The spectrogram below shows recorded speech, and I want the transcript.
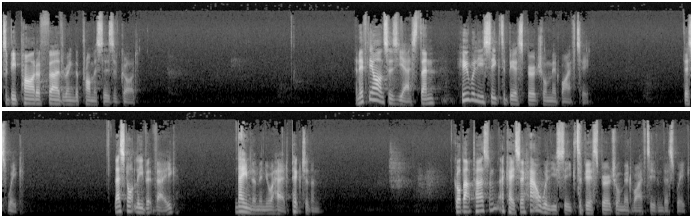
to be part of furthering the promises of God? And if the answer is yes, then who will you seek to be a spiritual midwife to this week? Let's not leave it vague. Name them in your head, picture them. Got that person? Okay, so how will you seek to be a spiritual midwife to them this week?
